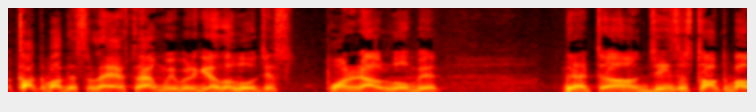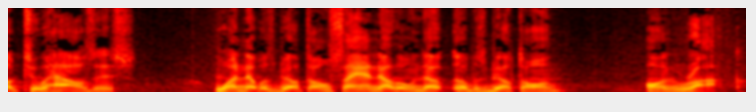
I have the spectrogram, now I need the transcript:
I talked about this the last time we were together a little, just pointed out a little bit that uh, Jesus talked about two houses one that was built on sand, the other one that, that was built on, on rock.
